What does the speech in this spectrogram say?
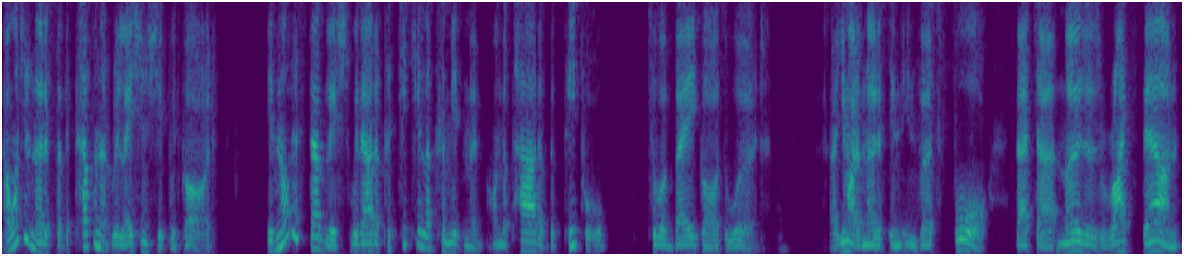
I want you to notice that the covenant relationship with God is not established without a particular commitment on the part of the people to obey God's word. Uh, you might have noticed in, in verse 4 that uh, Moses writes down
